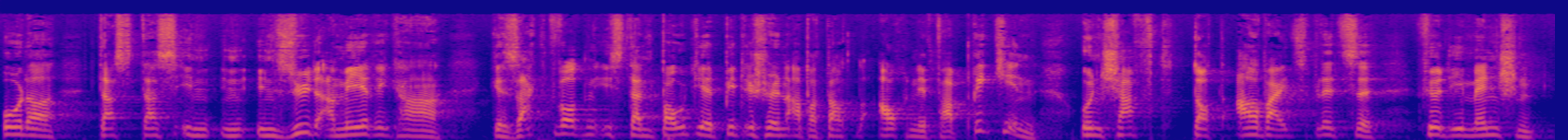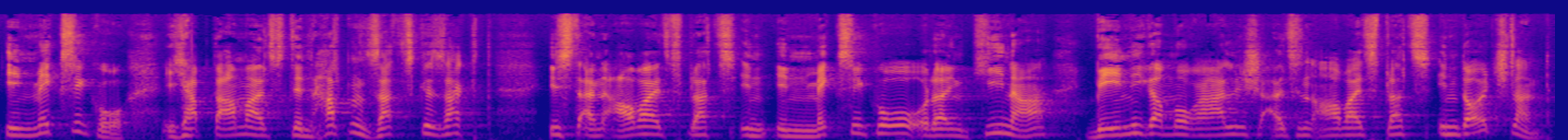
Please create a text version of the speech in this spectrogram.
oder dass das in, in, in Südamerika gesagt worden ist, dann baut ihr bitteschön aber dort auch eine Fabrik hin und schafft dort Arbeitsplätze für die Menschen in Mexiko. Ich habe damals den harten Satz gesagt, ist ein Arbeitsplatz in, in Mexiko oder in China weniger moralisch als ein Arbeitsplatz in Deutschland?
